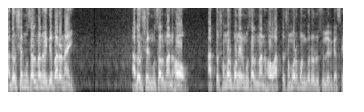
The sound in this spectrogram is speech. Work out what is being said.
আদর্শের মুসলমান হইতে পারো নাই। আদর্শের মুসলমান হও, আত্মসমর্পণের মুসলমান হও, আত্মসমর্পণ করো রসুলের কাছে।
